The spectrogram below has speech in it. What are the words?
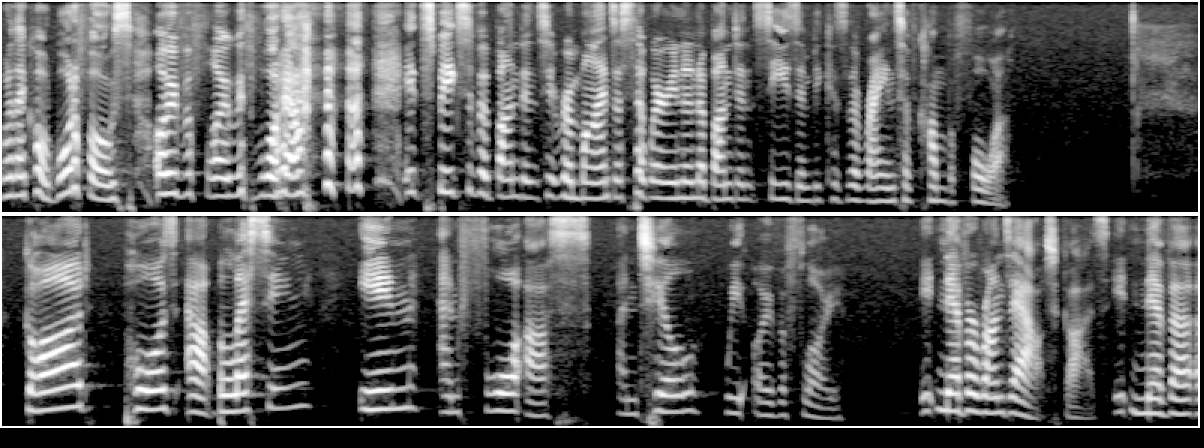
what are they called? Waterfalls overflow with water. it speaks of abundance. It reminds us that we're in an abundant season because the rains have come before. God pours out blessing in and for us until we overflow. It never runs out, guys. It never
